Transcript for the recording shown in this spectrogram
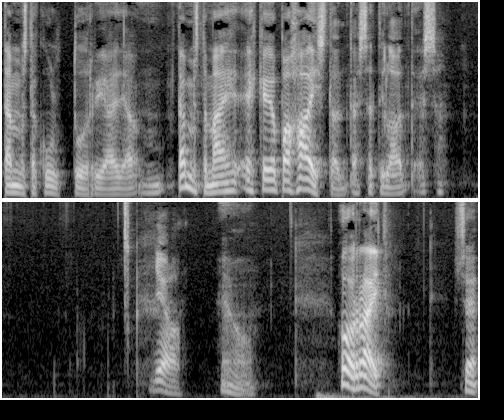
tämmöistä kulttuuria ja tämmöistä mä eh-, ehkä jopa haistan tässä tilanteessa. Joo. Joo. All right. Se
